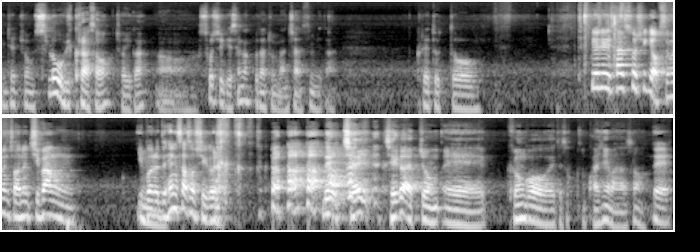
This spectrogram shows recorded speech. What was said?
굉장히 좀 slow week라서 저희가 어, 소식이 생각보다 좀 많지 않습니다. 그래도 또 특별히 살 소식이 없으면 저는 지방, 이번에도 음. 행사 소식을. 네, 제, 제가 좀 예, 그런 거에 대해서 좀 관심이 많아서 네.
